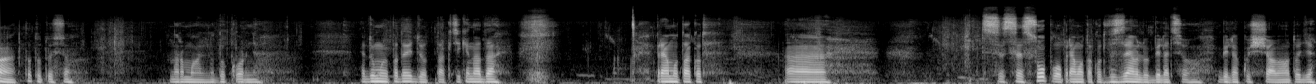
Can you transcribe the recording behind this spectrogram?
А, то тут все нормально до корня. Я думаю, подойдет так. Тільки треба прямо так от. Е, це, це сопло прямо так от в землю біля цього, біля куща. Воно тоді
